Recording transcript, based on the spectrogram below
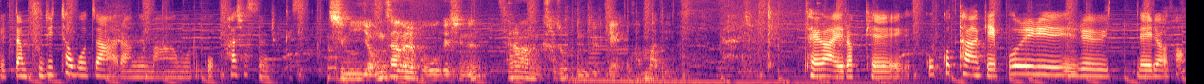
일단 부딪혀보자 라는 마음으로 꼭 하셨으면 좋겠어요. 지금 이 영상을 보고 계시는 사랑하는 가족분들께 꼭 한마디. 제가 이렇게 꿋꿋하게 뿌리를 내려서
